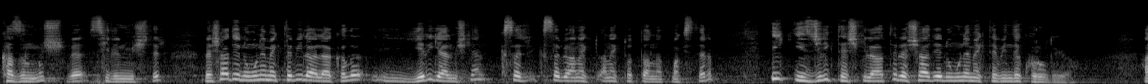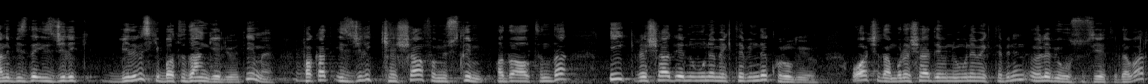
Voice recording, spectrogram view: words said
kazınmış ve silinmiştir. Reşadi Numune Mektebi ile alakalı e, yeri gelmişken kısa, kısa bir anek- anekdot da anlatmak isterim. İlk izcilik teşkilatı Reşadiye Numune Mektebi'nde kuruluyor. Hani bizde izcilik biliriz ki batıdan geliyor değil mi? Fakat izcilik Keşşaf-ı Müslim adı altında ilk Reşadiye Numune Mektebi'nde kuruluyor. O açıdan bu Reşadiye Numune Mektebi'nin öyle bir hususiyeti de var.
